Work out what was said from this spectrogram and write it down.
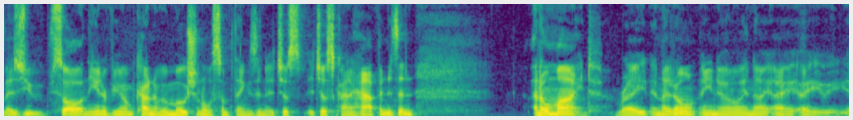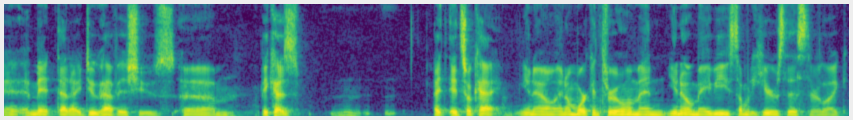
as you saw in the interview I'm kind of emotional with some things and it just it just kind of happens and I don't mind right and I don't you know and I, I, I admit that I do have issues um, because it's okay you know and I'm working through them and you know maybe somebody hears this they're like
